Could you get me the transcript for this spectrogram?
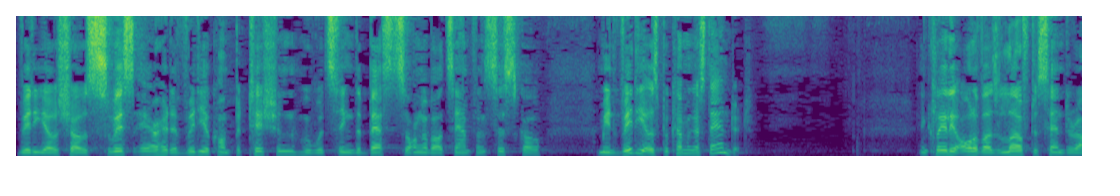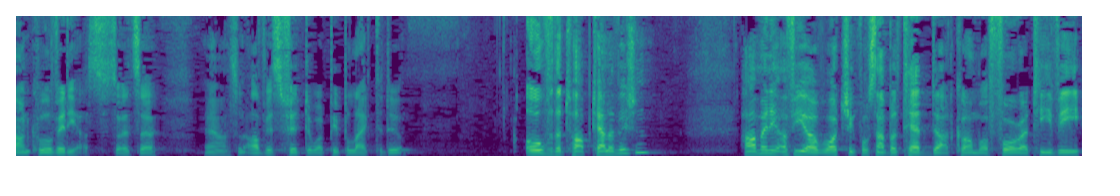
video shows. Swiss Air had a video competition who would sing the best song about San Francisco. I mean, video is becoming a standard. And clearly, all of us love to send around cool videos. So it's, a, you know, it's an obvious fit to what people like to do. Over the top television. How many of you are watching, for example, TED.com or Fora TV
